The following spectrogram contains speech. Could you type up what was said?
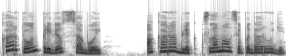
Карту он привез с собой, а кораблик сломался по дороге,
